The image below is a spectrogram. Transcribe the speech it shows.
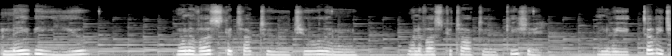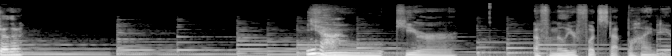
Maybe you, one of us could talk to Jewel and one of us could talk to Kishi. And we tell each other. Yeah. You hear a familiar footstep behind you.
